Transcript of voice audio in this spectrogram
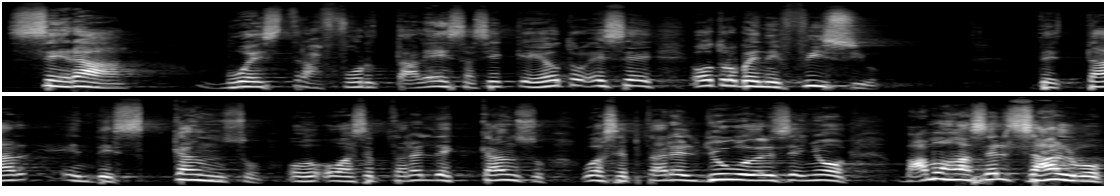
será vuestra fortaleza. Así que otro, ese otro beneficio de estar en descanso o, aceptar el descanso o aceptar el yugo del Señor. Vamos a ser salvos,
